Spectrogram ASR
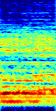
you.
